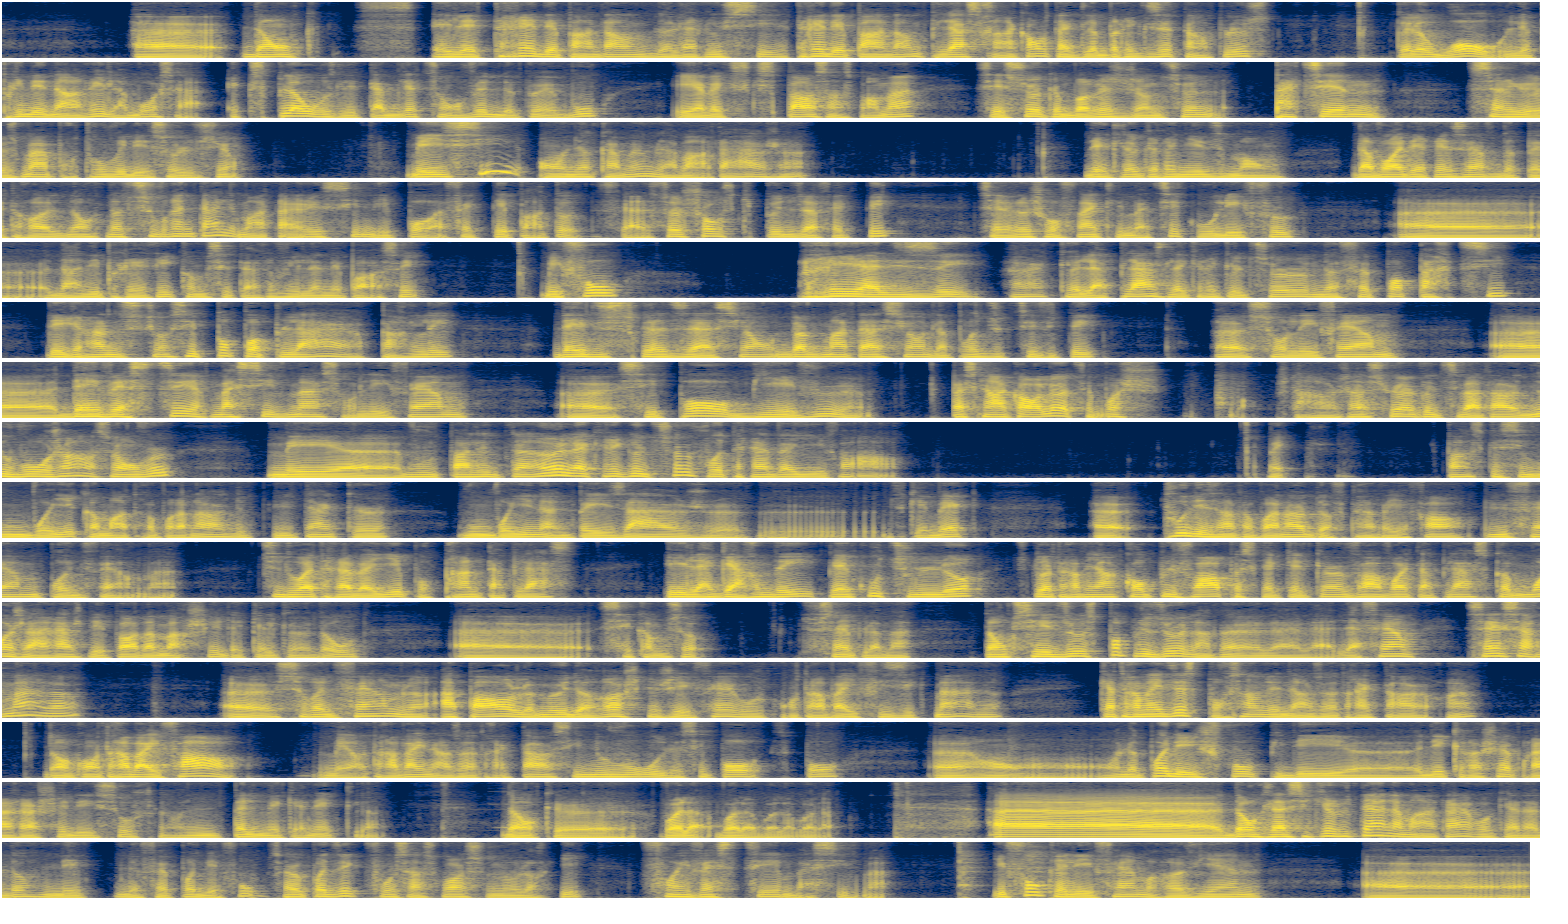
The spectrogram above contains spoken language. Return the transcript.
Euh, donc, elle est très dépendante de la Russie, très dépendante. Puis là, elle se rend compte avec le Brexit en plus que là, wow, le prix des denrées là-bas, ça explose. Les tablettes sont vides depuis un bout. Et avec ce qui se passe en ce moment, c'est sûr que Boris Johnson patine sérieusement pour trouver des solutions. Mais ici, on a quand même l'avantage hein, d'être le grenier du monde d'avoir des réserves de pétrole. Donc, notre souveraineté alimentaire ici n'est pas affectée par tout. C'est la seule chose qui peut nous affecter, c'est le réchauffement climatique ou les feux euh, dans les prairies, comme c'est arrivé l'année passée. Mais il faut réaliser hein, que la place de l'agriculture ne fait pas partie des grandes discussions. C'est pas populaire parler d'industrialisation, d'augmentation de la productivité euh, sur les fermes, euh, d'investir massivement sur les fermes. c'est pas bien vu. Hein. Parce qu'encore là, moi, je J'en suis un cultivateur. Nouveau genre, si on veut. Mais euh, vous parlez du temps, l'agriculture, il faut travailler fort. Bien, je pense que si vous me voyez comme entrepreneur depuis le temps que vous me voyez dans le paysage euh, du Québec, euh, tous les entrepreneurs doivent travailler fort. Une ferme, pas une ferme. Hein. Tu dois travailler pour prendre ta place et la garder. Puis un coup, tu l'as, tu dois travailler encore plus fort parce que quelqu'un va avoir ta place. Comme moi, j'arrache des parts de marché de quelqu'un d'autre. c'est comme ça, tout simplement. Donc, c'est dur. C'est pas plus dur, la, ferme. Sincèrement, là, euh, sur une ferme, là, à part le mur de roche que j'ai fait, où on travaille physiquement, là, 90% on est dans un tracteur. Hein? Donc, on travaille fort, mais on travaille dans un tracteur. C'est nouveau. C'est pas. pas euh, on n'a pas des chevaux puis des, euh, des, crochets pour arracher des souches. On a une pelle mécanique. Là. Donc, voilà, voilà, voilà, voilà. donc, la sécurité alimentaire au Canada ne fait pas défaut. Ça ne veut pas dire qu'il faut s'asseoir sur nos lauriers. Il faut investir massivement. Il faut que les fermes reviennent, euh,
